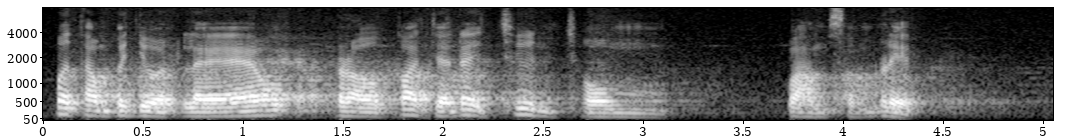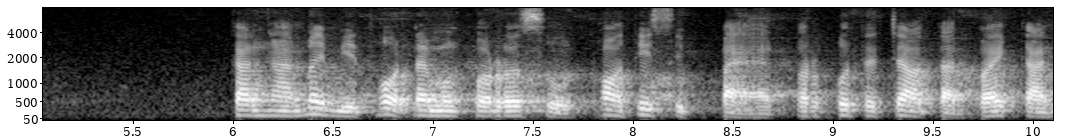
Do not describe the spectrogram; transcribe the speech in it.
เมื่อทำประโยชน์แล้วเราก็จะได้ชื่นชมความสำเร็จ การงานไม่มีโทษในมงคลสูตรข้อที่ 18 พระพุทธเจ้าตรัสไว้การ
